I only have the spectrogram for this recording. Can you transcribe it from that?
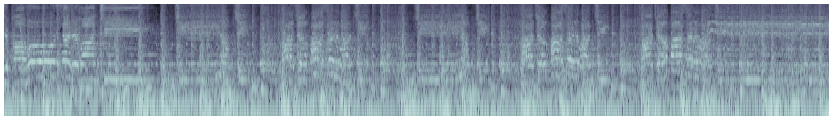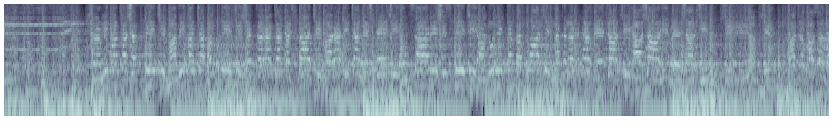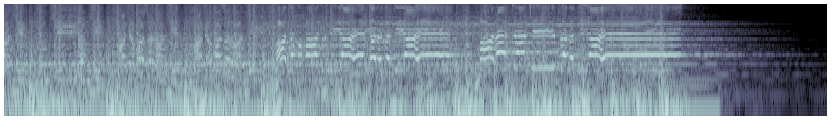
आमची भाजपा हो सर्वांची. श्रमिकांच्या शक्तीची भाविकांच्या भक्तीची शेतकऱ्याच्या कष्टाची मराठीच्या निष्ठेची संसारी शिस्तीची आधुनिक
